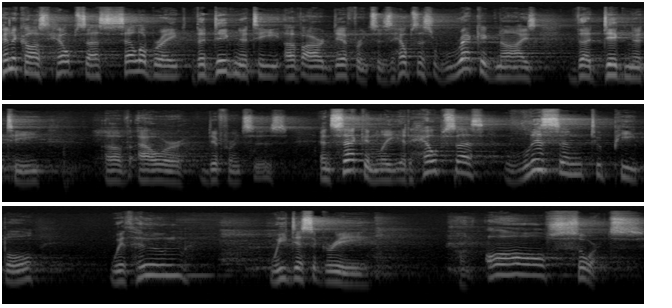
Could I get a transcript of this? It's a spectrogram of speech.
Pentecost helps us celebrate the dignity of our differences, it helps us recognize the dignity of our differences. And secondly, it helps us listen to people with whom we disagree on all sorts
